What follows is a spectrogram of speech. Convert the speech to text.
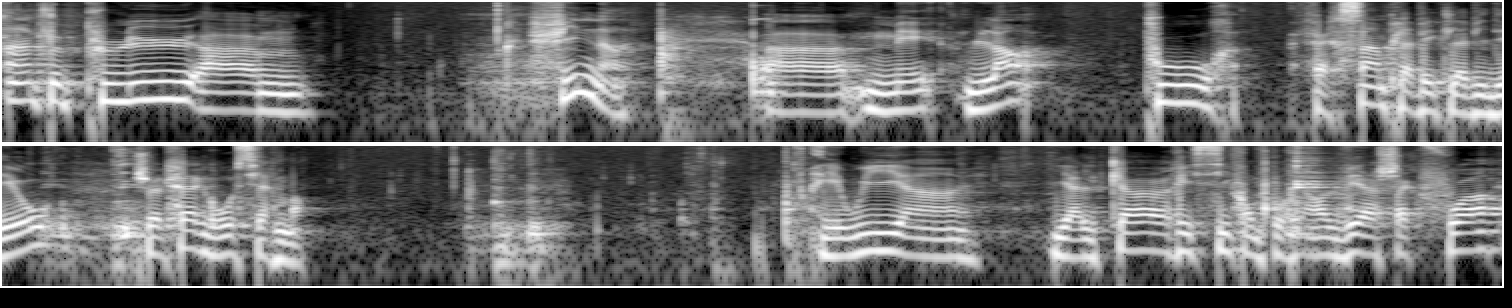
un peu plus euh, fine. Euh, mais là, pour faire simple avec la vidéo, je vais le faire grossièrement. Et oui, il y a le cœur ici qu'on pourrait enlever à chaque fois.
